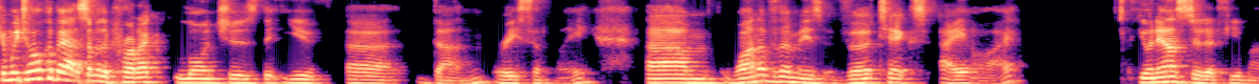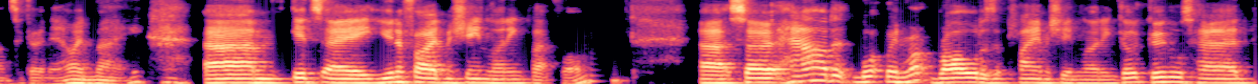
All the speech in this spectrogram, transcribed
Can we talk about some of the product launches that you've uh, done recently? Um, one of them is Vertex AI. You announced it a few months ago now in May. Um, it's a unified machine learning platform. Uh, so, how did what when what role does it play in machine learning? Google's had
